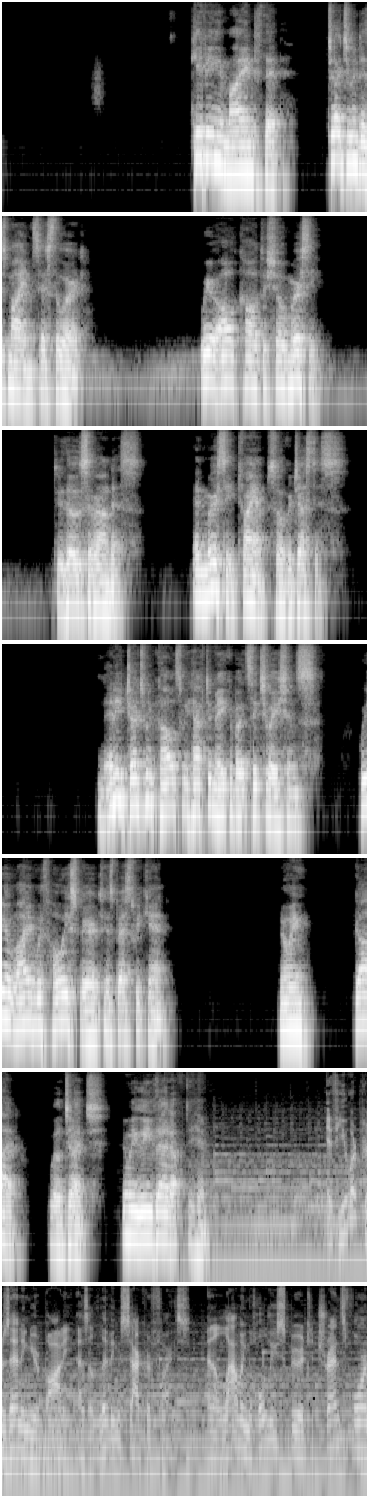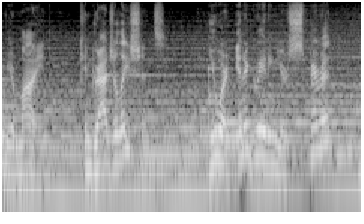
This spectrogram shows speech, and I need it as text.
Keeping in mind that judgment is mine, says the word, we are all called to show mercy to those around us, and mercy triumphs over justice. In any judgment calls we have to make about situations we align with Holy Spirit as best we can, knowing God will judge, and we leave that up to Him. If you are presenting your body as a living sacrifice and allowing Holy Spirit to transform your mind, congratulations. You are integrating your spirit,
